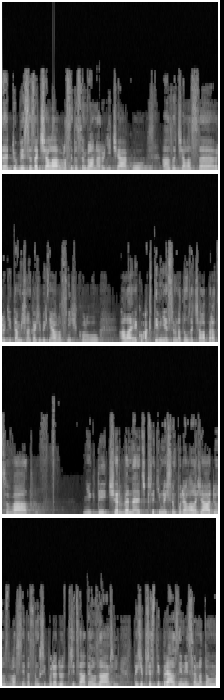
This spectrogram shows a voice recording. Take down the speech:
té době se začala, vlastně to jsem byla na rodičáku a začala se rodit ta myšlenka, že bych měla vlastní školu, ale jako aktivně jsem na tom začala pracovat někdy červenec, předtím, než jsem podala žádost, vlastně ta se musí podat do 30. září. Takže přes ty prázdniny jsem na tom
